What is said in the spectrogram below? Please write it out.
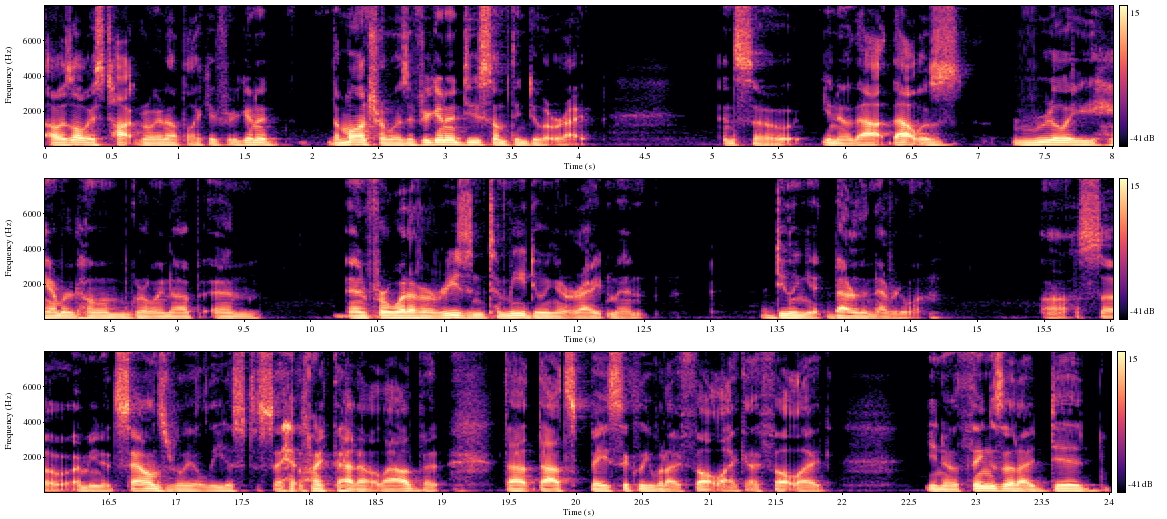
I was always taught growing up, like if you're gonna, the mantra was if you're gonna do something, do it right. And so, you know, that that was really hammered home growing up, and and for whatever reason, to me, doing it right meant doing it better than everyone. Uh, so, I mean, it sounds really elitist to say it like that out loud, but that that's basically what I felt like. I felt like, you know, things that I did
